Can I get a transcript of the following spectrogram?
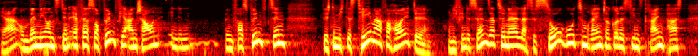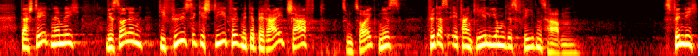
Ja, und wenn wir uns den Epheser 5 hier anschauen, in den, in Vers 15, das ist nämlich das Thema für heute. Und ich finde es sensationell, dass es so gut zum Ranger-Gottesdienst reinpasst. Da steht nämlich, wir sollen die Füße gestiefelt mit der Bereitschaft zum Zeugnis für das Evangelium des Friedens haben. Das finde ich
